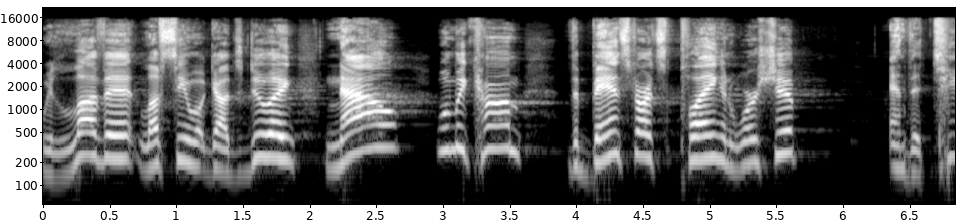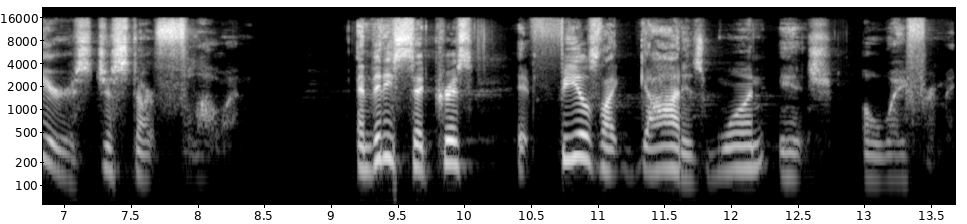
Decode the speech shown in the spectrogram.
We love it, love seeing what God's doing. Now, when we come, the band starts playing in worship and the tears just start flowing. And then he said, Chris, it feels like God is one inch away from me.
